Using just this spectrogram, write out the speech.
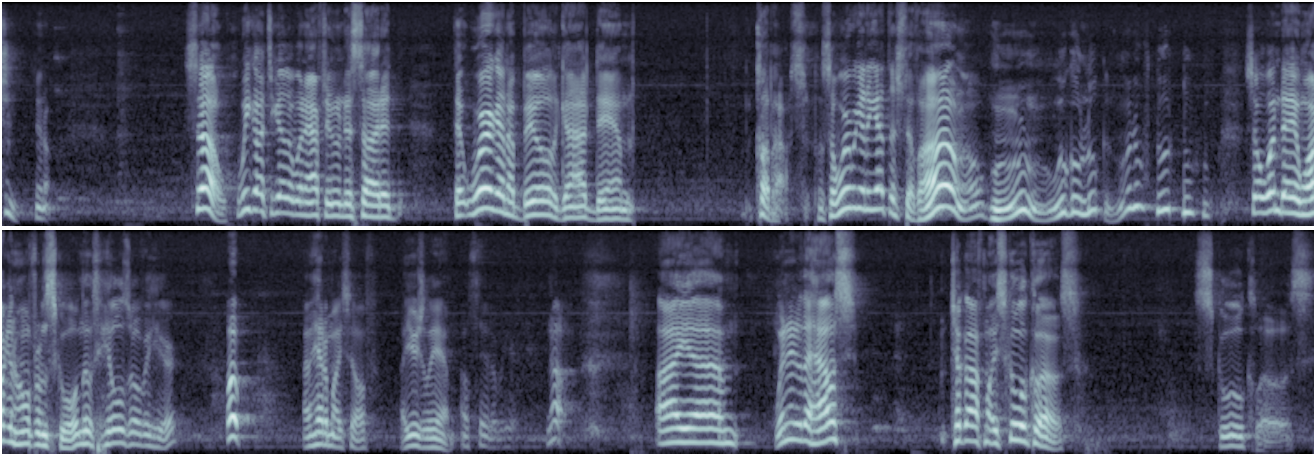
you know. So we got together one afternoon and decided that we're going to build a goddamn clubhouse. So where are we going to get this stuff? I don't know. Hmm, we'll go looking. So one day I'm walking home from school, and those hills over here. Oh, I'm ahead of myself. I usually am. I'll stand over here. No. I um, went into the house, took off my school clothes school clothes.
